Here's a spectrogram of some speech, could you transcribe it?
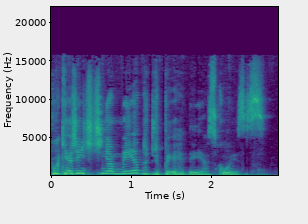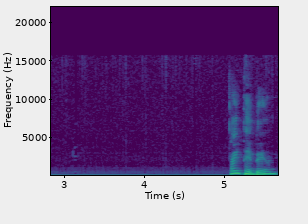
Porque a gente tinha medo de perder as coisas. Tá entendendo?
